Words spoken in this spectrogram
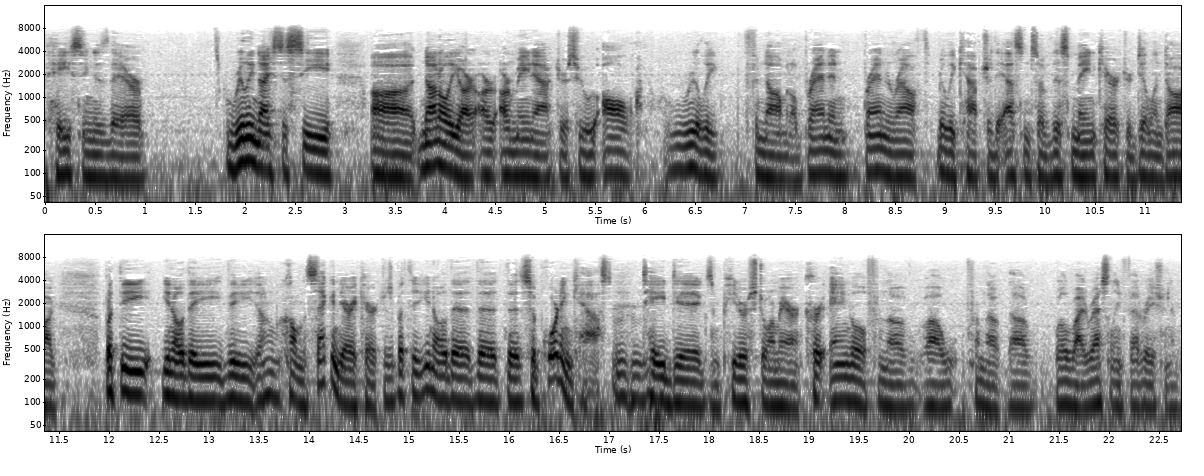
pacing is there. Really nice to see uh, not only our, our, our main actors who all really phenomenal. Brandon Brandon Routh really captured the essence of this main character, Dylan Dog. But the you know the the I don't call them the secondary characters, but the you know the the, the supporting cast, mm-hmm. Taye Diggs and Peter Stormare, and Kurt Angle from the uh, from the uh, Worldwide Wrestling Federation, and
